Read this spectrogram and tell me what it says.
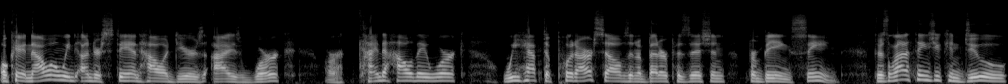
Okay, now when we understand how a deer's eyes work, or kind of how they work, we have to put ourselves in a better position from being seen. There's a lot of things you can do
